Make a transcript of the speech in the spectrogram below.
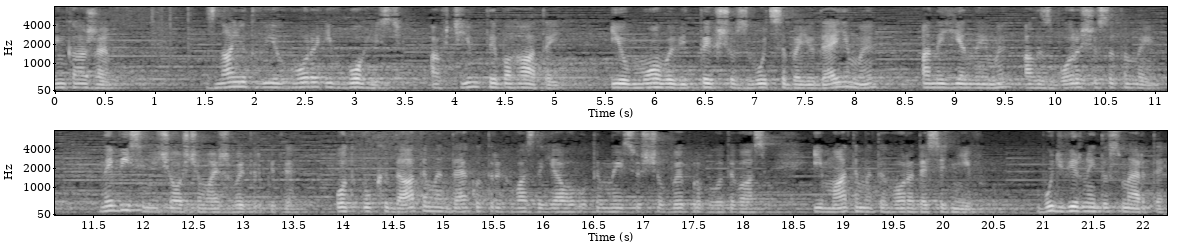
Він каже: Знаю твої горе і вбогість, а втім ти багатий, і обмови від тих, що звуть себе юдеями, а не є ними, але зборище сатани. Не бійся нічого, що маєш витерпіти. От укидатиме декотрих вас диявол у темницю, щоб випробувати вас, і матимете горе десять днів. Будь вірний до смерти,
